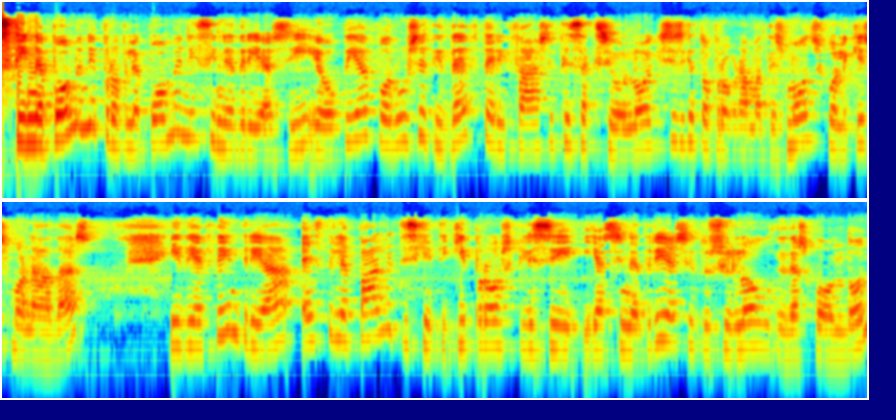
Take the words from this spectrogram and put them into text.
Στην επόμενη προβλεπόμενη συνεδρίαση, η οποία αφορούσε τη δεύτερη φάση της αξιολόγησης για τον προγραμματισμό της σχολικής μονάδας, η Διευθύντρια έστειλε πάλι τη σχετική πρόσκληση για συνεδρίαση του Συλλόγου Διδασκόντων,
